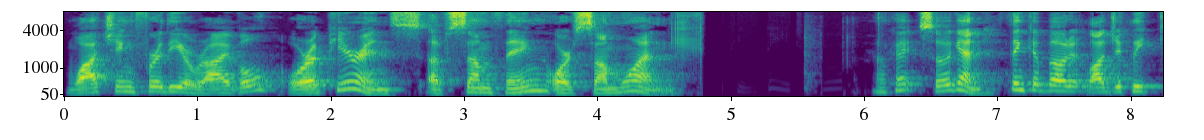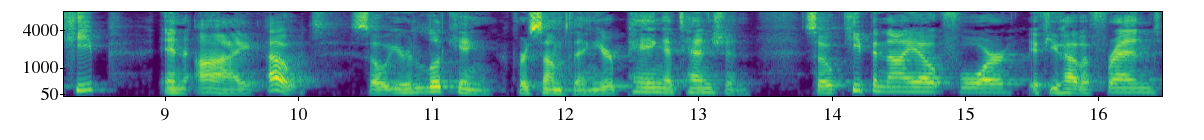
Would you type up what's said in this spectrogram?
watching for the arrival or appearance of something or someone. Okay, so again, think about it logically. Keep an eye out. So you're looking for something, you're paying attention. So keep an eye out for if you have a friend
